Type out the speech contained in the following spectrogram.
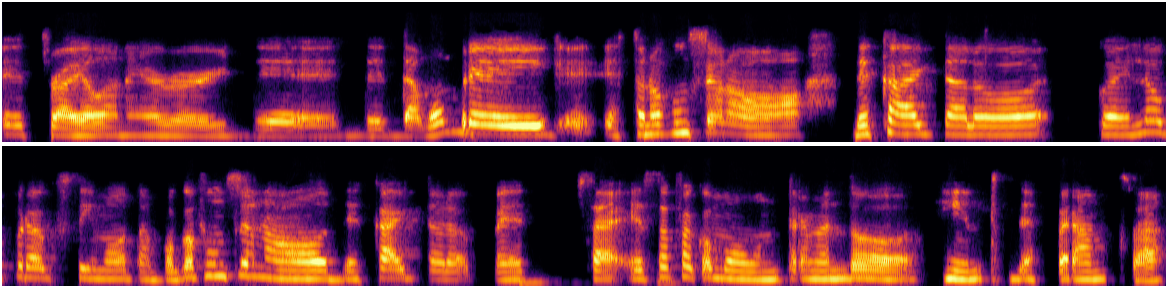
eh, trial and error, de, de dame un break, eh, esto no funcionó, descártalo, ¿cuál es lo próximo? Tampoco funcionó, descártalo. Pues, o sea, eso fue como un tremendo hint de esperanza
